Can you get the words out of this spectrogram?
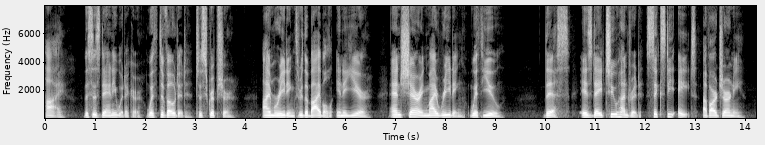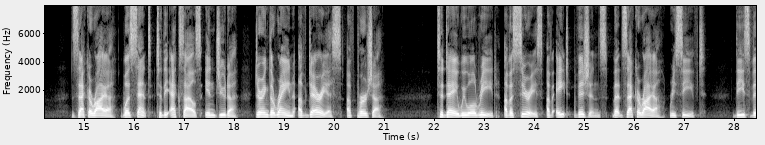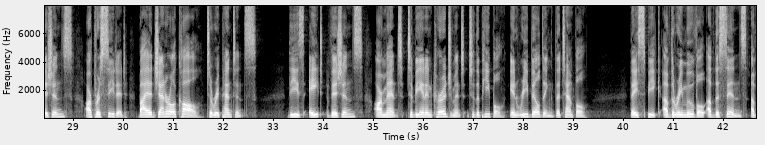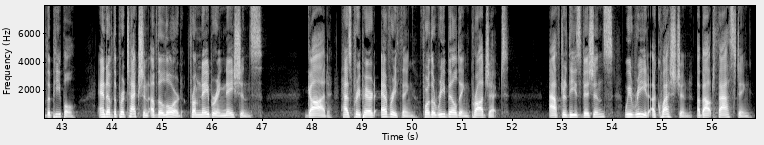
Hi, this is Danny Whitaker with Devoted to Scripture. I'm reading through the Bible in a year and sharing my reading with you. This is day 268 of our journey. Zechariah was sent to the exiles in Judah during the reign of Darius of Persia. Today we will read of a series of eight visions that Zechariah received. These visions are preceded by a general call to repentance. These eight visions are meant to be an encouragement to the people in rebuilding the temple. They speak of the removal of the sins of the people and of the protection of the Lord from neighboring nations. God has prepared everything for the rebuilding project. After these visions, we read a question about fasting.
